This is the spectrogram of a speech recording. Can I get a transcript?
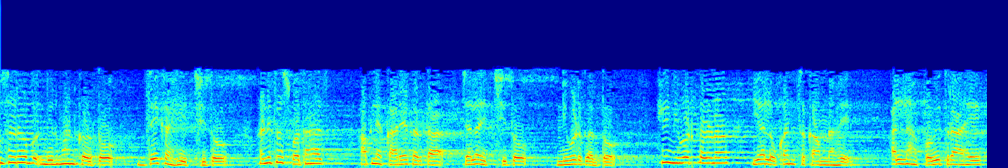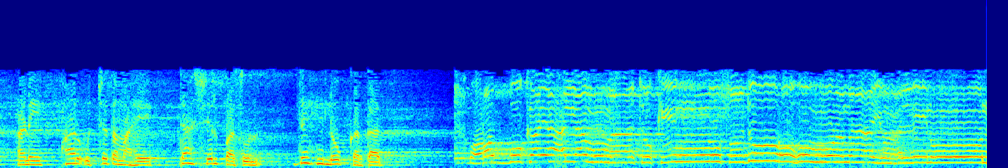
तुझा रब निर्माण करतो जे काही इच्छितो आणि तो स्वतःच आपल्या कार्यकर्ता ज्याला इच्छितो निवड करतो ही निवड करणं या लोकांचं काम नव्हे अल्लाह पवित्र आहे आणि फार उच्चतम आहे त्या शिरपासून जे हे लोक करतात وربك يعلم ما تكن صدورهم وما يعلنون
